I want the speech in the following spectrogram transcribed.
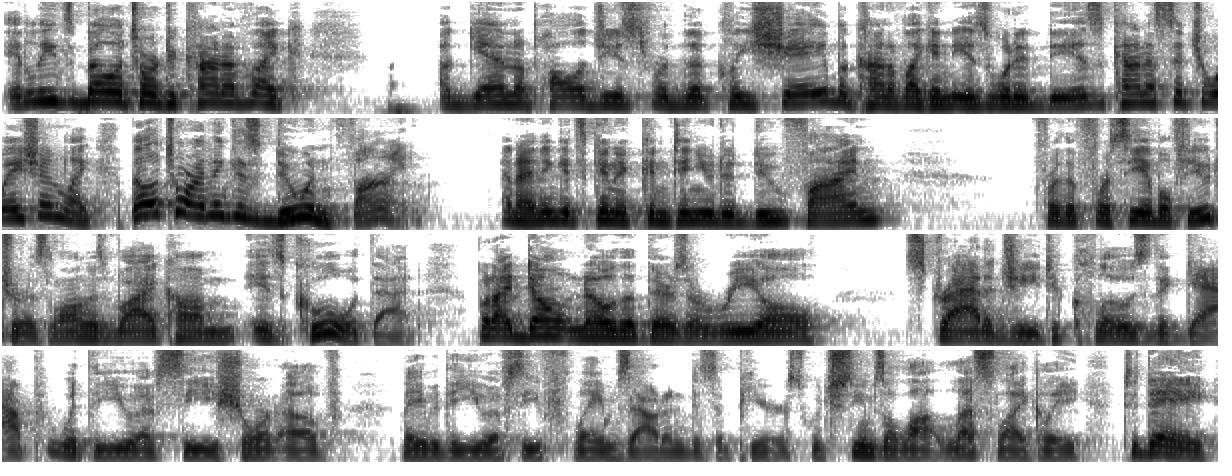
it leads Bellator to kind of like again apologies for the cliche, but kind of like an is what it is kind of situation. Like Bellator I think is doing fine. And I think it's going to continue to do fine for the foreseeable future as long as Viacom is cool with that. But I don't know that there's a real strategy to close the gap with the UFC short of maybe the UFC flames out and disappears, which seems a lot less likely today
